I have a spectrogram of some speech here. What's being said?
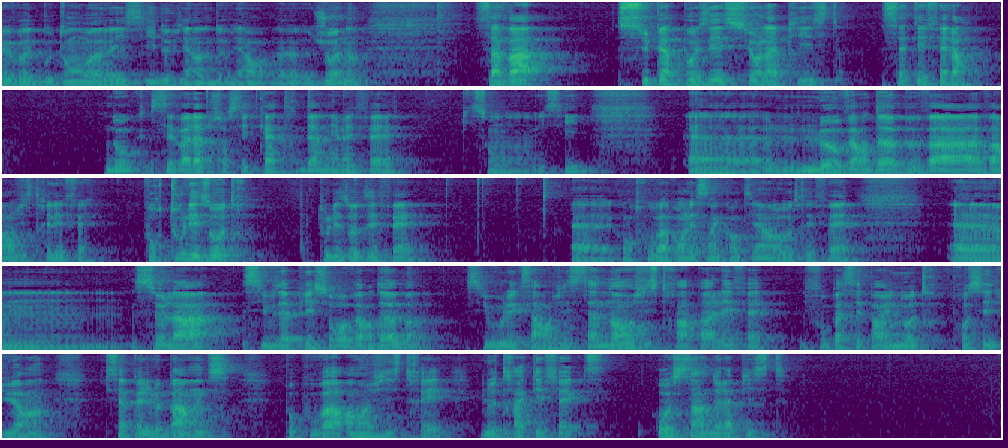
votre bouton euh, ici devient, euh, jaune, ça va superposer sur la piste cet effet-là. Donc c'est valable sur ces quatre derniers effets sont ici, euh, le overdub va, enregistrer l'effet. Pour tous les autres, tous les autres effets qu'on trouve avant, les 51 autres effets, euh, ceux-là, si vous appuyez sur overdub, si vous voulez que ça enregistre, ça n'enregistrera pas l'effet. Il faut passer par une autre procédure qui s'appelle le bounce pour pouvoir enregistrer le track effect au sein de la piste.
